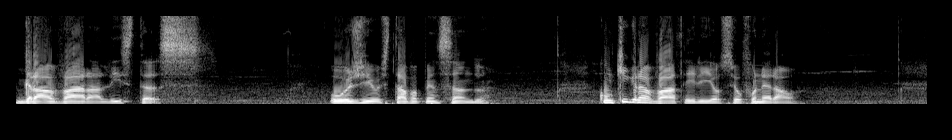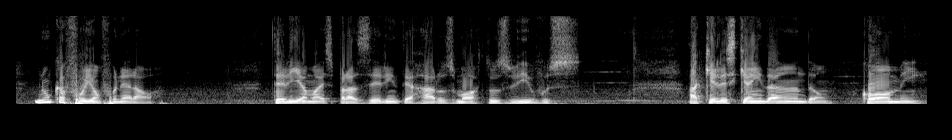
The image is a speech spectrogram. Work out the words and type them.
Gravar a listas. Hoje eu estava pensando: com que gravata iria ao seu funeral? Nunca fui a um funeral. Teria mais prazer em enterrar os mortos-vivos. Aqueles que ainda andam, comem,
